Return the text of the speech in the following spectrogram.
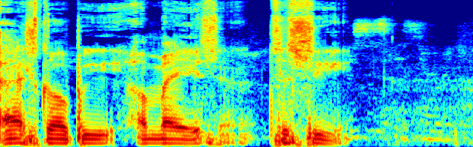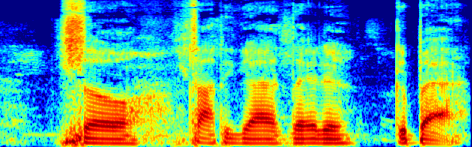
that's gonna be amazing to see. So, talk to you guys later. Goodbye.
